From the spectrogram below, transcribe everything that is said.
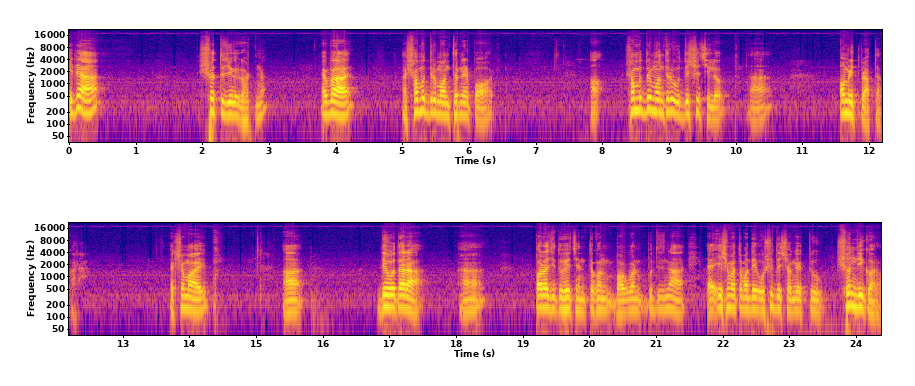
এটা সত্যযুগের ঘটনা। একবার সমুদ্র মন্থনের পর সমুদ্র মন্থনের উদ্দেশ্য ছিল অমৃত প্রাপ্ত করা। এক সময় দেবতারা আ, পরাজিত হয়েছেন তখন ভগবান বুদ্ধি না এই সময় তোমাদের ওষুধের সঙ্গে একটু সন্ধি করো।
